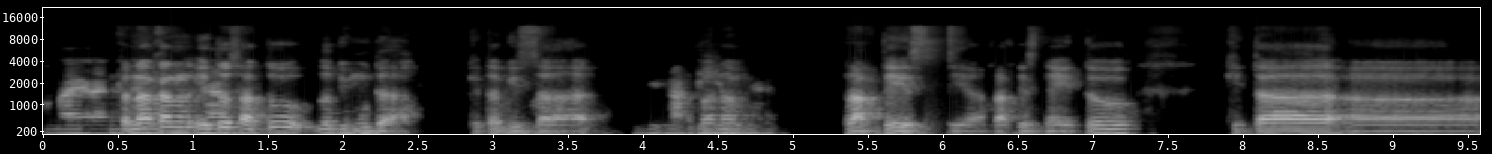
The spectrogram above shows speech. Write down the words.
pembayaran dengan Karena kan itu digital satu lebih mudah. Kita bisa lebih apa namanya praktis ya. Praktisnya itu kita eh,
